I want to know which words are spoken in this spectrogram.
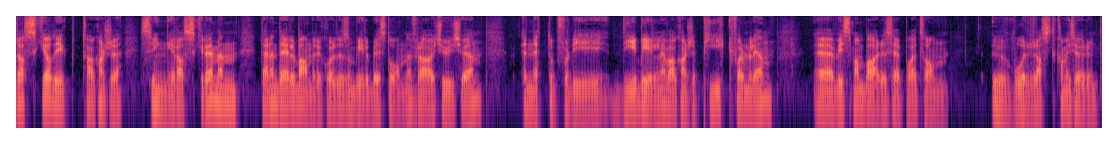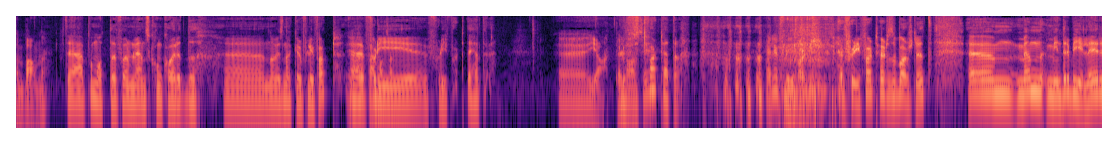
raske, og de tar kanskje svinger raskere, men det er en del banerekorder som vil bli stående fra 2021. eh, Nettopp fordi de bilene var kanskje peak Formel 1, eh, hvis man bare ser på et sånn uh, hvor raskt kan vi kjøre rundt en bane? Det er på en måte Formel 1s Concorde eh, når vi snakker flyfart. Ja, Eh, fly, flyfart, det heter det. Eh, ja, det kan man si. Luftfart heter det. Eller flyfart. Flyfart hørtes så barnslig ut. Um, men mindre biler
